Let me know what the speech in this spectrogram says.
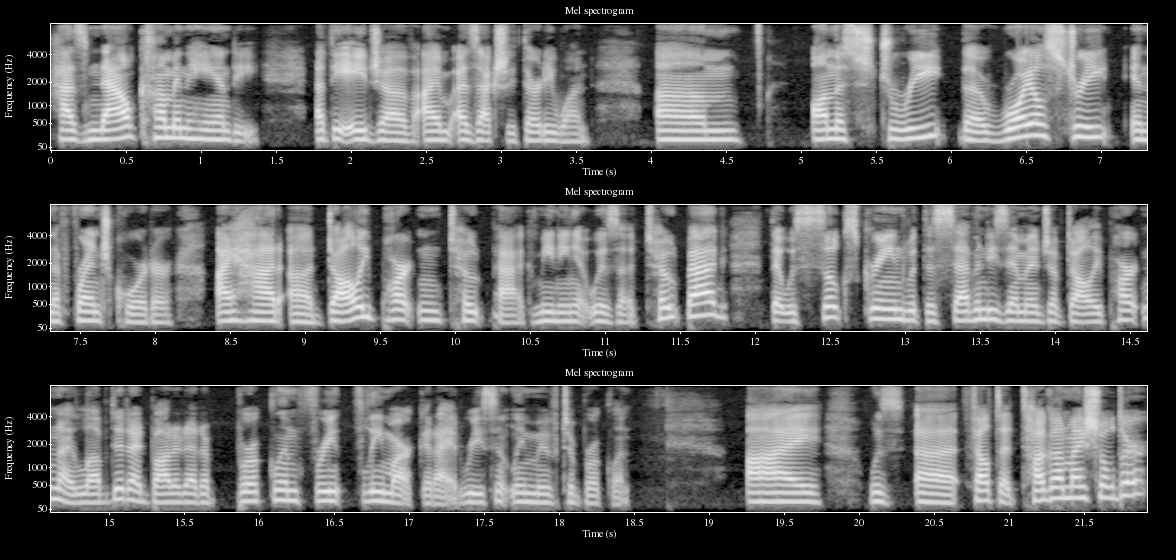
has now come in handy at the age of, I was actually 31. Um, on the street, the Royal Street in the French Quarter, I had a Dolly Parton tote bag, meaning it was a tote bag that was silk screened with the 70s image of Dolly Parton. I loved it. I'd bought it at a Brooklyn free, flea market. I had recently moved to Brooklyn. I was uh, felt a tug on my shoulder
